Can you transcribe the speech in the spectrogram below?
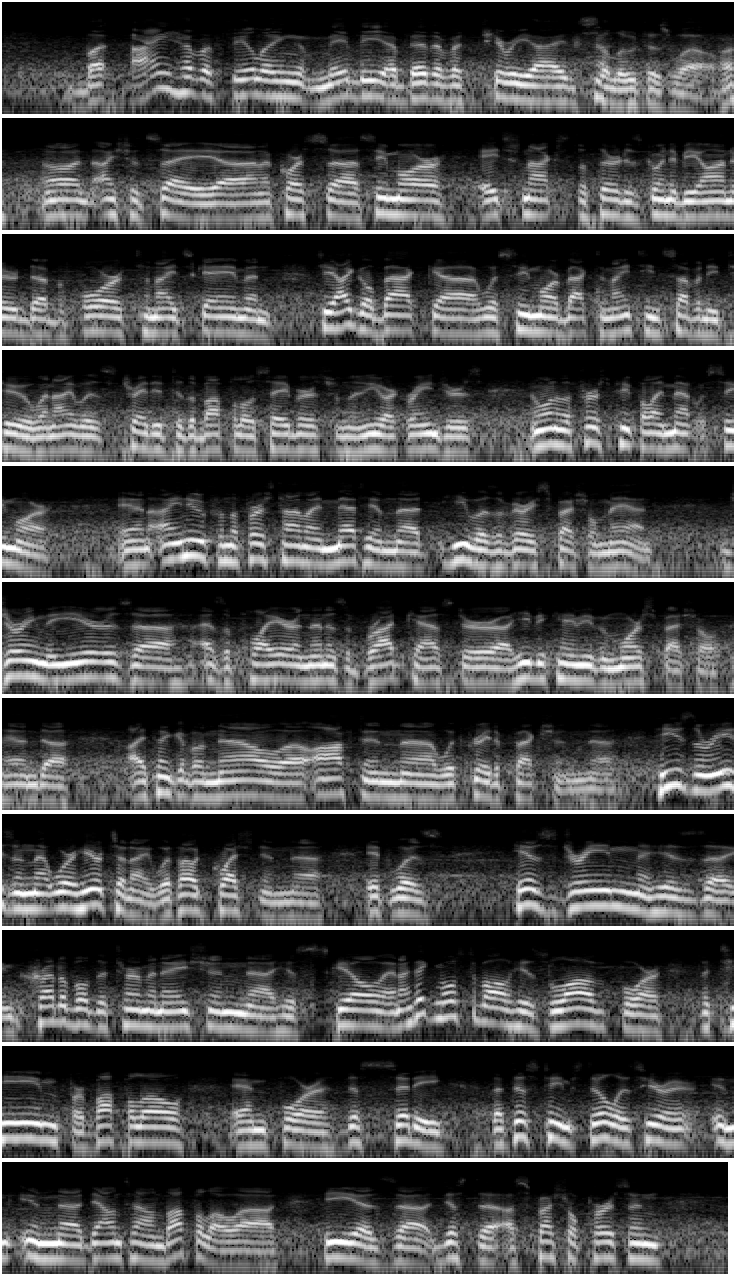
but I have a feeling maybe a bit of a teary-eyed salute as well, huh? Uh, I should say, uh, and of course, uh, Seymour H. Knox III is going to be honored uh, before tonight's game. And see, I go back uh, with Seymour back to 1972 when I was traded to the Buffalo Sabres from the New York Rangers. And one of the first people I met was Seymour. And I knew from the first time I met him that he was a very special man. During the years uh, as a player and then as a broadcaster, uh, he became even more special. And uh, I think of him now uh, often uh, with great affection. Uh, he's the reason that we're here tonight, without question. It was his dream, his incredible determination, his skill, and I think most of all his love for the team, for Buffalo, and for this city, that this team still is here in, in uh, downtown Buffalo. Uh, he is uh, just a, a special person,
